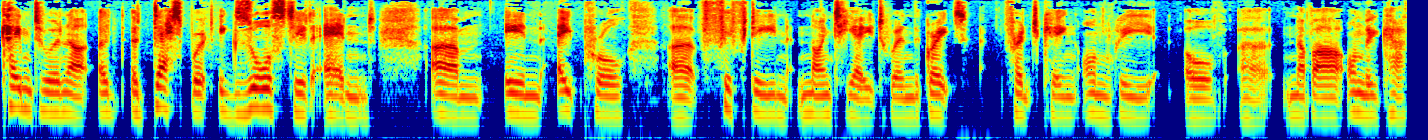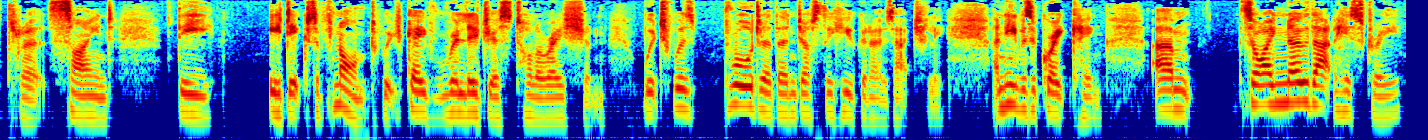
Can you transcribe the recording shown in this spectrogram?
came to an, a, a, desperate, exhausted end um, in April uh, 1598 when the great French king Henri of uh, Navarre, Henri IV, signed the Edict of Nantes, which gave religious toleration, which was broader than just the Huguenots, actually. And he was a great king. Um, so I know that history.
